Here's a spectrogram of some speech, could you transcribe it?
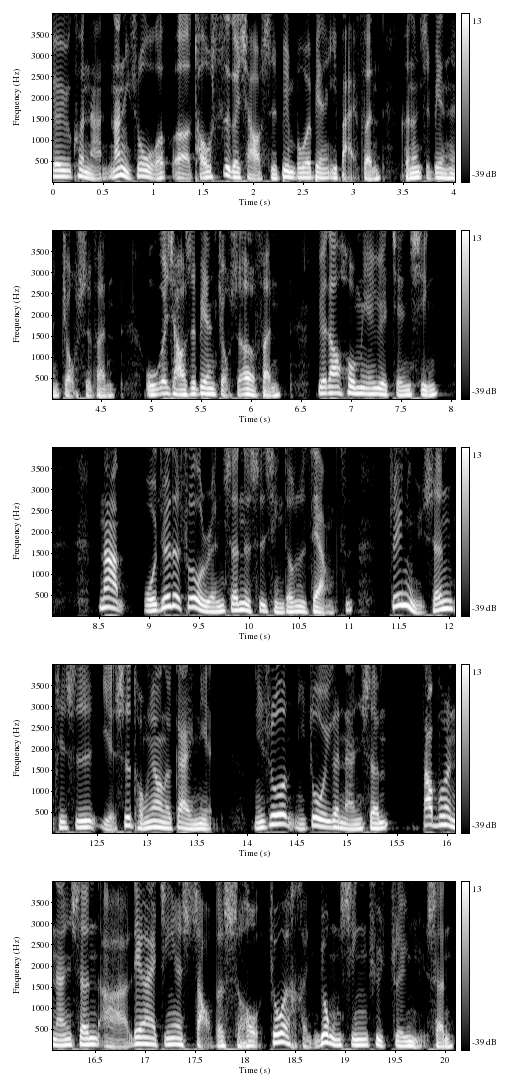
越狱困难，那你说我呃投四个小时，并不会变成一百分，可能只变成九十分；五个小时变成九十二分，越到后面越艰辛。那我觉得所有人生的事情都是这样子，追女生其实也是同样的概念。你说你作为一个男生，大部分男生啊恋爱经验少的时候，就会很用心去追女生，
